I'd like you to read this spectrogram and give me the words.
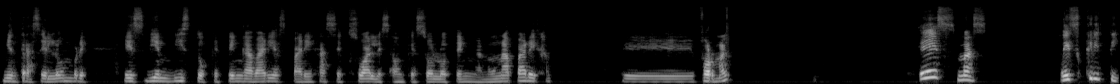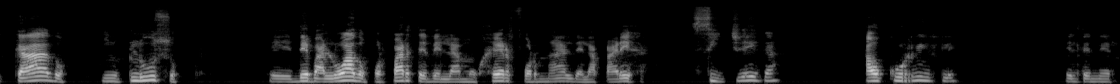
mientras el hombre es bien visto que tenga varias parejas sexuales, aunque solo tengan una pareja eh, formal. Es más, es criticado incluso eh, devaluado por parte de la mujer formal de la pareja, si llega a ocurrirle el tener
